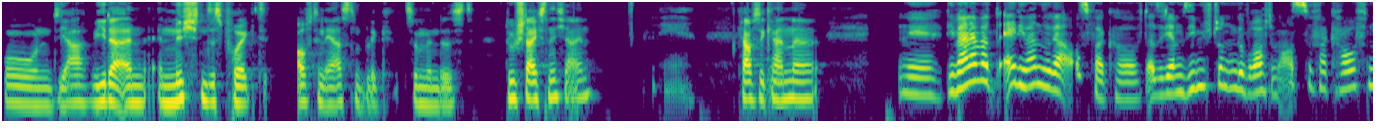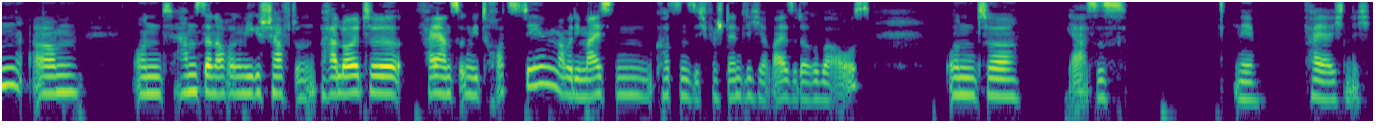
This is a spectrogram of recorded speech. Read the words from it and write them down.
Und ja, wieder ein ernüchterndes Projekt auf den ersten Blick zumindest. Du steigst nicht ein? Nee. Kaufst du keine Nee, die waren aber, ey, die waren sogar ausverkauft. Also die haben sieben Stunden gebraucht, um auszuverkaufen ähm, und haben es dann auch irgendwie geschafft. Und ein paar Leute feiern es irgendwie trotzdem, aber die meisten kotzen sich verständlicherweise darüber aus. Und äh, ja, es ist, nee, feiere ich nicht.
